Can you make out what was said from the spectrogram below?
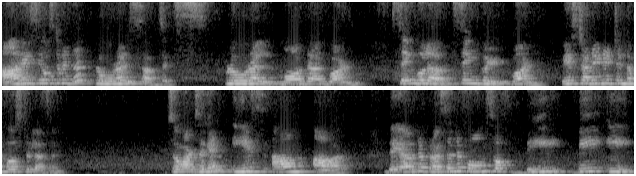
Are is used with the plural subjects. Plural, more than one. Singular, single, one. We studied it in the first lesson. So once again, is, am, are. They are the present forms of be, be,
